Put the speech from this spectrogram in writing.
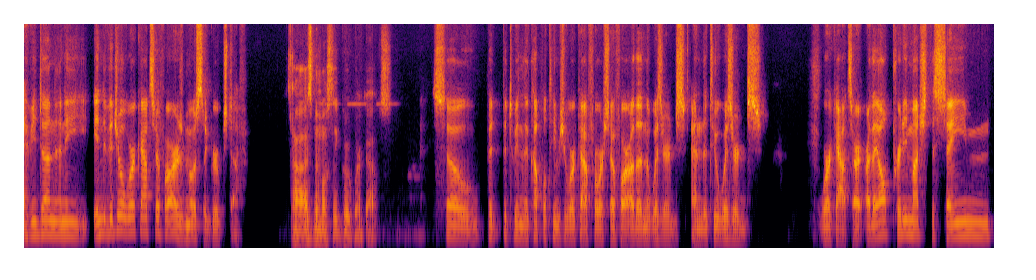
have you done any individual workouts so far, or is mostly group stuff? Uh, it's been mostly group workouts. So, but between the couple teams you worked out for so far, other than the Wizards and the two Wizards workouts, are, are they all pretty much the same,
